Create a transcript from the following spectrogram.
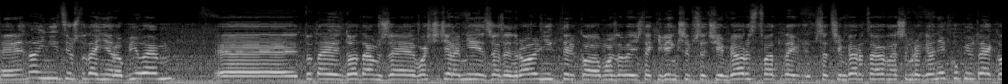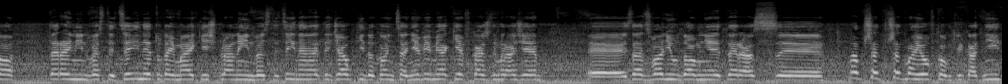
E, No i nic już tutaj nie robiłem. E, Tutaj dodam, że właścicielem nie jest żaden rolnik, tylko można powiedzieć taki większy przedsiębiorstwa. Tutaj przedsiębiorca w naszym regionie kupił to jako teren inwestycyjny. Tutaj ma jakieś plany inwestycyjne na te działki, do końca nie wiem jakie. W każdym razie e, zadzwonił do mnie teraz, e, no przed, przed majówką kilka dni,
